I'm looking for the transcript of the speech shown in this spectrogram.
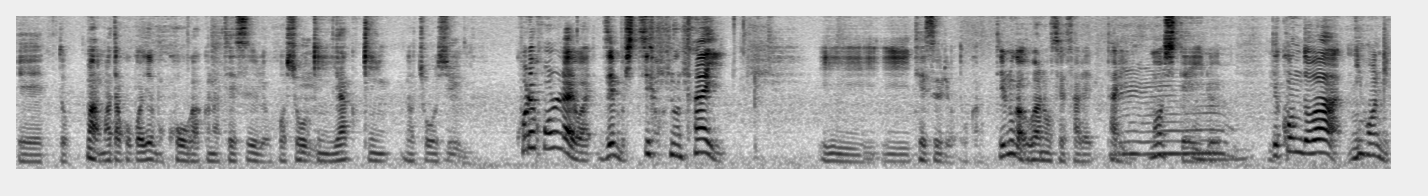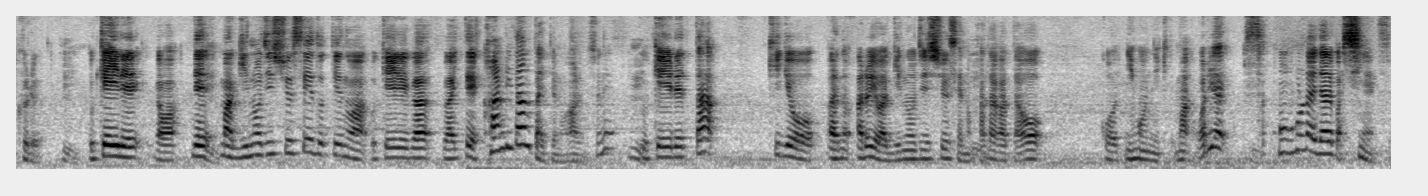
えっとまあ、またここでも高額な手数料保証金、違約金の徴収、これ本来は全部必要のないいい手数料とかっていうのが上乗せされたりもしている。で今度は日本に来る。うん。受け入れ側。で、まあ、技能実習制度っていうのは受け入れ側がいて管理団体っていうのがあるんですよね、うん。受け入れた企業あのあるいは技能実習生の方々をこう日本に来て、まあ、割合さ本本来であれば支援す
